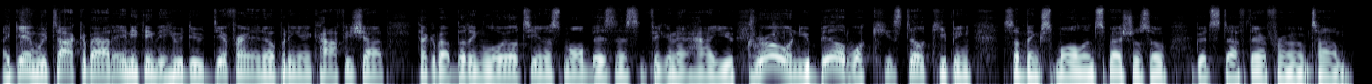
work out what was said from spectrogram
Again, we talk about anything that he would do different in opening a coffee shop, talk about building loyalty in a small business and figuring out how you grow and you build while still keeping something small and special. So good stuff there from Tom.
